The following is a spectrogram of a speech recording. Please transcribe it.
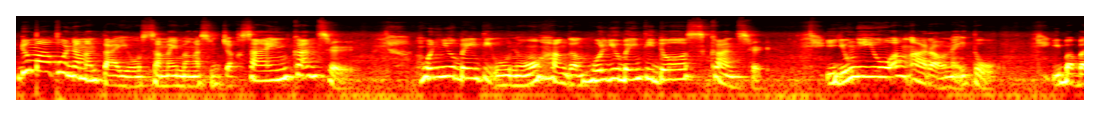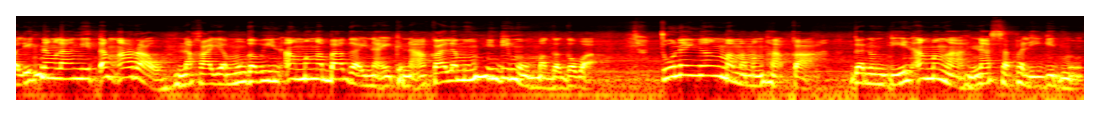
Dumako naman tayo sa may mga zodiac sign Cancer. Hunyo 21 hanggang Hulyo 22, Cancer. Iyong iyo ang araw na ito. Ibabalik ng langit ang araw na kaya mong gawin ang mga bagay na ikinaakala mong hindi mo magagawa. Tunay ngang mamamangha ka, ganon din ang mga nasa paligid mo.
